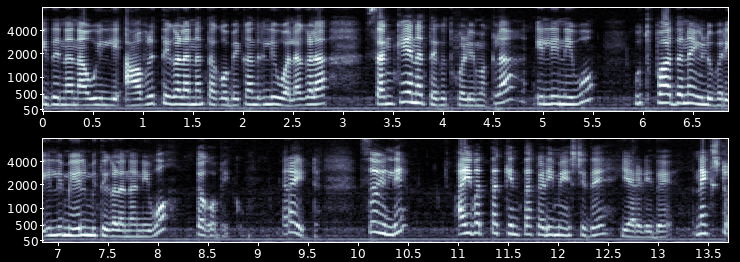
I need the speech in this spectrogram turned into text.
ಇದನ್ನು ನಾವು ಇಲ್ಲಿ ಆವೃತ್ತಿಗಳನ್ನು ತಗೋಬೇಕಂದ್ರೆ ಇಲ್ಲಿ ಹೊಲಗಳ ಸಂಖ್ಯೆಯನ್ನು ತೆಗೆದುಕೊಳ್ಳಿ ಮಕ್ಕಳ. ಇಲ್ಲಿ ನೀವು ಉತ್ಪಾದನಾ ಇಳುವರಿ, ಇಲ್ಲಿ ಮೇಲ್ಮಿತಿಗಳನ್ನು ನೀವು ತಗೋಬೇಕು. ರೈಟ್ ಸೊ ಇಲ್ಲಿ ಐವತ್ತಕ್ಕಿಂತ ಕಡಿಮೆ ಎಷ್ಟಿದೆ? ಎರಡಿದೆ. ನೆಕ್ಸ್ಟ್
